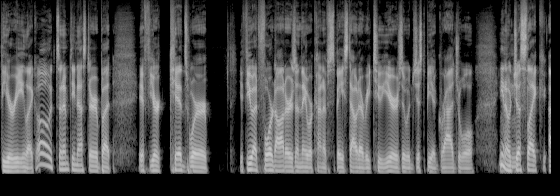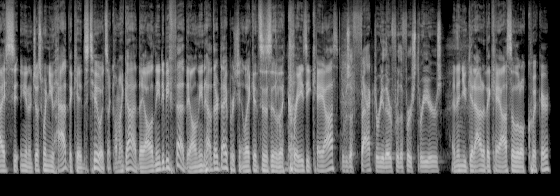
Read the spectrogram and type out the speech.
theory like, oh, it's an empty nester, but if your kids were if you had four daughters and they were kind of spaced out every two years, it would just be a gradual, you know, mm-hmm. just like I see, you know, just when you had the kids too, it's like, oh my God, they all need to be fed. They all need to have their diapers changed. Like it's just like crazy chaos It was a factory there for the first three years. and then you get out of the chaos a little quicker.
